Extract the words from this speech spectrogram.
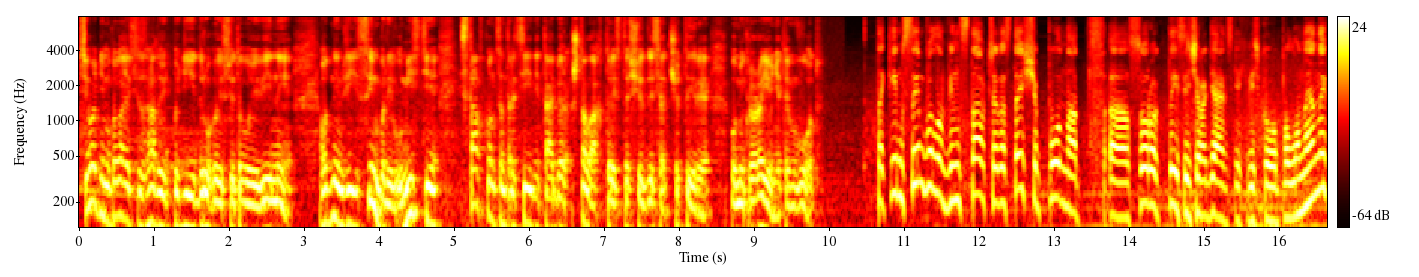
Сьогодні миколаївці згадують події Другої світової війни. Одним з її символів у місті став концентраційний табір Шталах 364 у мікрорайоні Темвод. Таким символом він став через те, що понад е, 40 тисяч радянських військовополонених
